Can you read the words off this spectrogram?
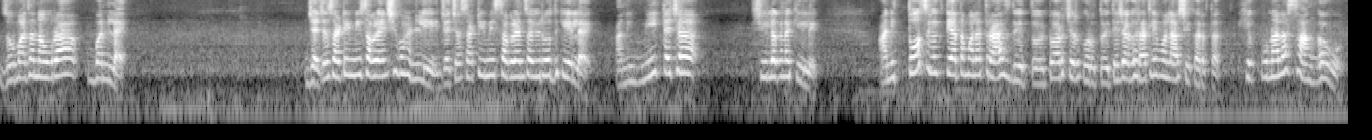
जो माझा नवरा बनलाय ज्याच्यासाठी मी सगळ्यांशी भांडली ज्याच्यासाठी मी सगळ्यांचा विरोध केलाय आणि मी त्याच्याशी लग्न केले आणि तोच व्यक्ती आता मला त्रास देतोय टॉर्चर करतोय त्याच्या घरातले मला असे करतात हे कुणाला सांगावं?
